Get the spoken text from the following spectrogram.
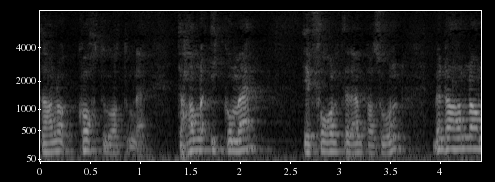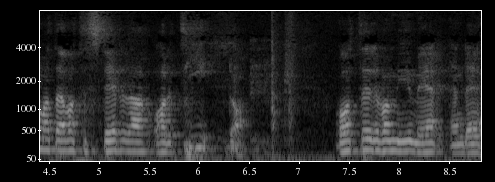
Det handler kort og godt om det. Det handler ikke om meg i forhold til den personen, men det handler om at jeg var til stede der og hadde tid da. Og at det var mye mer enn det.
